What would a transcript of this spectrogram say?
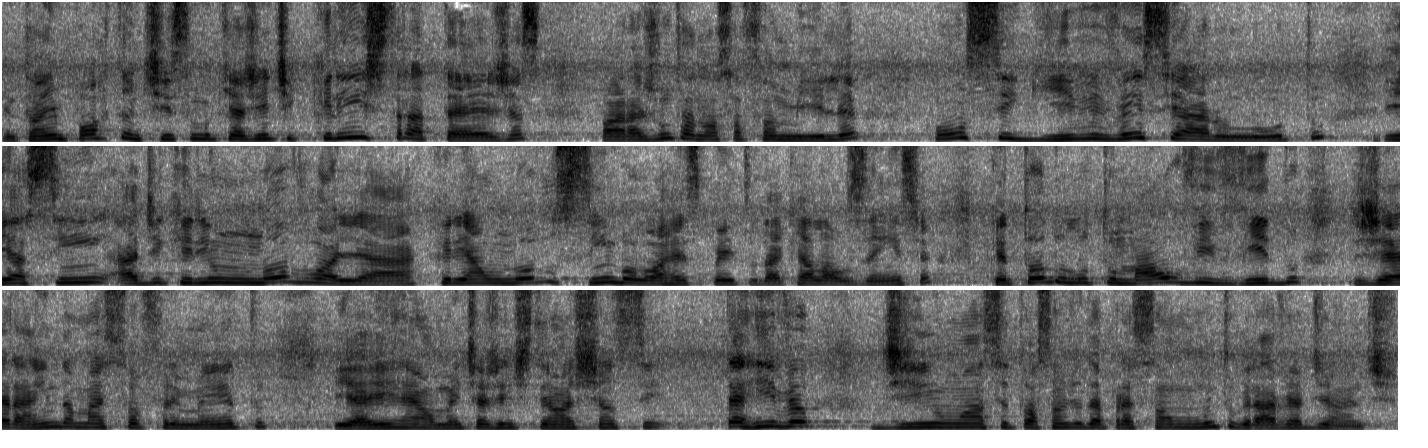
Então é importantíssimo que a gente crie estratégias para, junto à nossa família, conseguir vivenciar o luto e assim adquirir um novo olhar, criar um novo símbolo a respeito daquela ausência, porque todo luto mal vivido gera ainda mais sofrimento e aí realmente a gente tem uma chance terrível de uma situação de depressão muito grave adiante.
